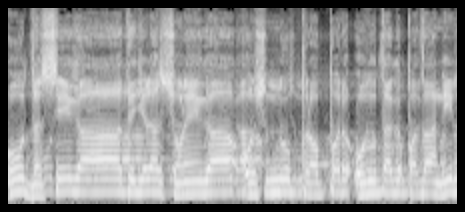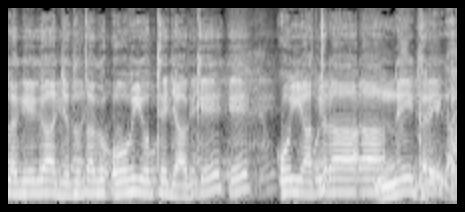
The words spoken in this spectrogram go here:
ਉਹ ਦੱਸੇਗਾ ਤੇ ਜਿਹੜਾ ਸੁਣੇਗਾ ਉਸ ਨੂੰ ਪ੍ਰੋਪਰ ਉਦੋਂ ਤੱਕ ਪਤਾ ਨਹੀਂ ਲੱਗੇਗਾ, ਜਦੋਂ ਤੱਕ ਉਹ ਵੀ ਉੱਥੇ ਜਾ ਕੇ ਉਹ ਯਾਤਰਾ ਨਹੀਂ ਕਰੇਗਾ।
